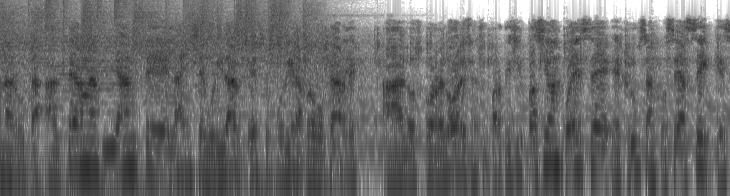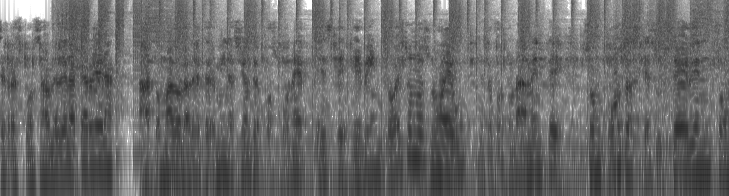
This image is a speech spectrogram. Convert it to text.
una ruta alterna y ante la inseguridad que esto pudiera provocarle a los corredores en su participación, pues eh, el Club San José AC, que es el responsable de la carrera, ha tomado la determinación de posponer este evento. Esto no es nuevo, desafortunadamente son cosas que suceden, son,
